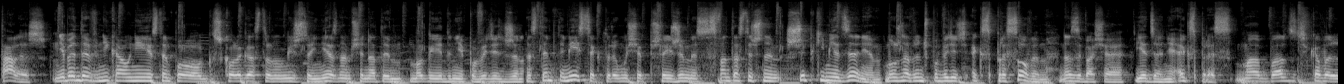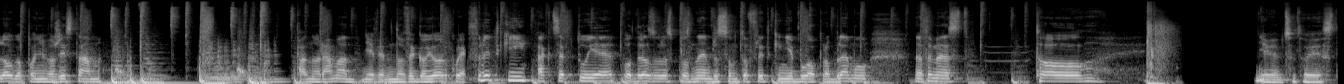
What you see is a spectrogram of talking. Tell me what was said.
talerz. Nie będę wnikał, nie jestem po szkole gastronomicznej, nie znam się na tym. Mogę jedynie powiedzieć, że następne miejsce, któremu się przejrzymy z fantastycznym, szybkim jedzeniem, można wręcz powiedzieć ekspresowym, nazywa się Jedzenie Ekspres. Ma bardzo ciekawe logo, ponieważ jest tam panorama, nie wiem, Nowego Jorku. Frytki akceptuję, od razu rozpoznałem, że są to frytki, nie było problemu. Natomiast to... Nie wiem, co to jest.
